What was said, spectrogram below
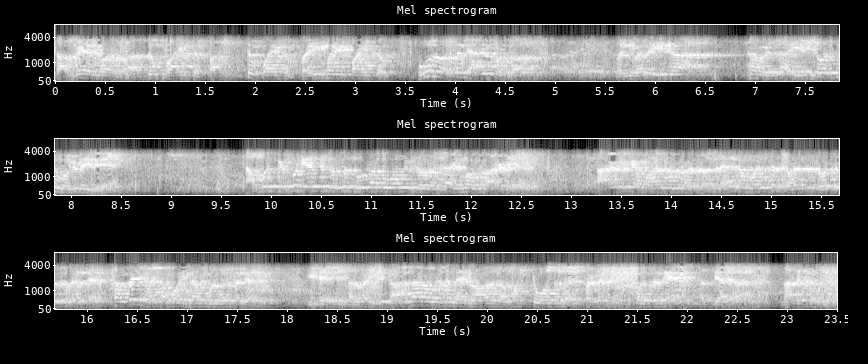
ಸಭೆ ಇರಬಾರ್ದು ಅದು point first point primary point ಭೂಲು ವರ್ಷದಲ್ಲಿ ಯಾರು ಇರ್ಬಾರ್ದು? ನೀವೆಲ್ಲ ಈಗ ನಾವೆಲ್ಲ ಎಷ್ಟು ವರ್ಷ ಹೊರಗಡೆ ಇದ್ದೀರಿ ನಮ್ಮನ್ನು ಬಿಟ್ಬಿಟ್ಟು ಏನು ದೊಡ್ಡ ನೂರ ಮೂವತ್ತು ವರ್ಷ ಹೆಣ್ಮಕ್ಳು ಮಾಡಿ ಆಳ್ವಿಕೆ ಮಾಡ್ಬಿಟ್ರು ಅಂತಂದ್ರೆ ನಮ್ಮ ಮನಸ್ಸಲ್ಲಿ ಬರೋದು ಬರುತ್ತೆ ಸಭೆ ಯಾಕಪ್ಪ ಇನ್ನ ಮೂಲದಲ್ಲಿ ಇದೆ ಅಲ್ವಾ ಇದಕ್ಕೆ ಆಧಾರ ವಚನ ಏನು ಫಸ್ಟ್ ಒಂದು ಪ್ರಕಟಣೆ ಇಪ್ಪತ್ತನೇ ಅಧ್ಯಾಯ ನಾಲ್ಕನೇ ವಚನ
